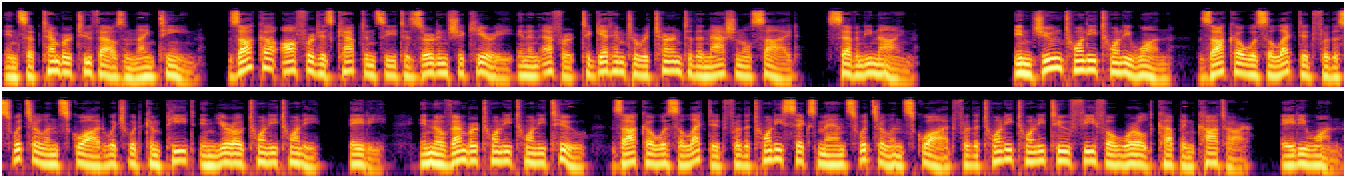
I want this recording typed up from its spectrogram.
in September 2019. Xhaka offered his captaincy to Xherdan Shaqiri in an effort to get him to return to the national side, 79. In June 2021, Xhaka was selected for the Switzerland squad which would compete in Euro 2020, 80. In November 2022, Xhaka was selected for the 26-man Switzerland squad for the 2022 FIFA World Cup in Qatar, 81.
